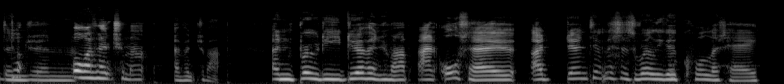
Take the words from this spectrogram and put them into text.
dungeon, or adventure map? adventure map. And Brody, do adventure map. And also, I don't think this is really good quality.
